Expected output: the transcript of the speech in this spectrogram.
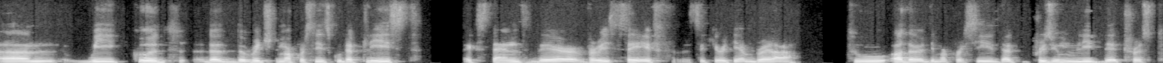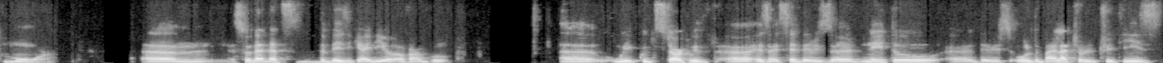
um, we could, the, the rich democracies could at least extend their very safe security umbrella to other democracies that presumably they trust more. Um, so that, that's the basic idea of our group. Uh, we could start with, uh, as I said, there is a NATO, uh, there is all the bilateral treaties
